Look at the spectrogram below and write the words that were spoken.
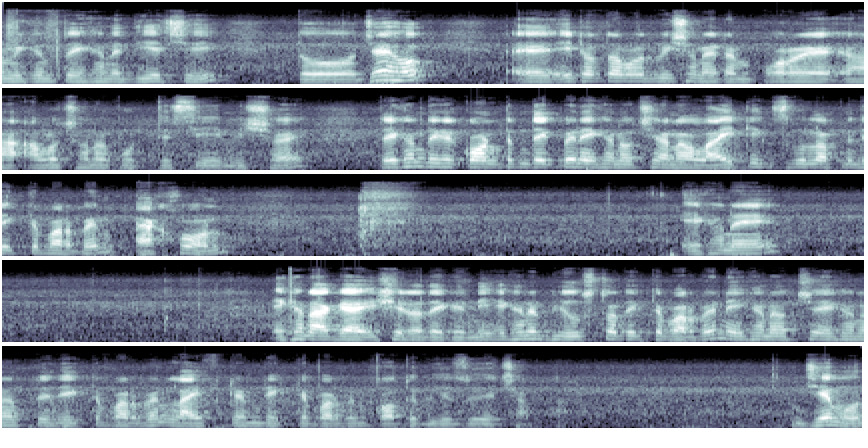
আমি কিন্তু এখানে দিয়েছি। তো যাই হোক এটা তো আমার বিষয় না, এটা আমি পরে আলোচনা করতেছি এই বিষয়ে। তো এখান থেকে কন্টেন্ট দেখবেন, এখানে হচ্ছে অ্যানালাইটিক্সগুলো আপনি দেখতে পারবেন। এখন, এখানে এখানে আগে সেটা দেখে নিই। এখানে ভিউজটা দেখতে পারবেন। এখানে হচ্ছে, এখানে আপনি দেখতে পারবেন লাইফ টাইম দেখতে পারবেন কত ভিউজ হয়েছে আপনার। যেমন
